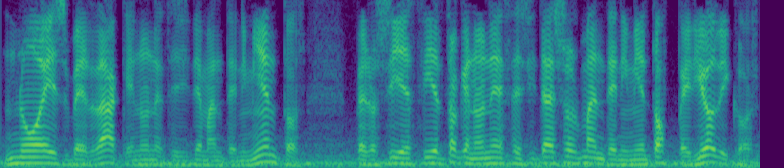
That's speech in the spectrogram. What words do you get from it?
no es verdad que no necesite mantenimientos, pero sí es cierto que no necesita esos mantenimientos periódicos.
